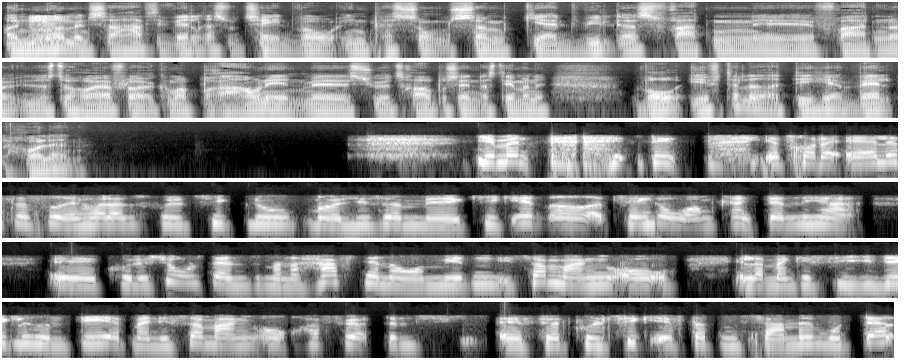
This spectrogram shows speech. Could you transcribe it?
Og nu har man så haft et valgresultat, hvor en person som Gert Wilders fra den, øh, fra den yderste højrefløj kommer bravende ind med 37 procent af stemmerne. Hvor efterlader det her valg Holland? Jamen, det, jeg tror, at alle, der sidder i Hollands politik nu, må ligesom øh, kigge indad og tænke over omkring den her øh, koalitionsdannelse, man har haft hen over midten i så mange år, eller man kan sige i virkeligheden det, at man i så mange år har ført, den, øh, ført politik efter den samme model,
